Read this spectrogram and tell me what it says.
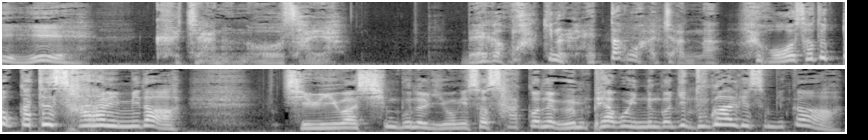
나리. 그자는 어사야. 내가 확인을 했다고 하지 않나? 어사도 똑같은 사람입니다. 지위와 신분을 이용해서 사건을 은폐하고 있는 건지 누가 알겠습니까?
